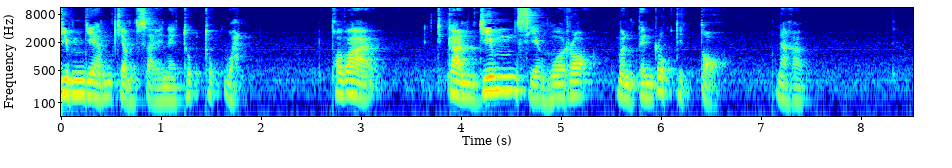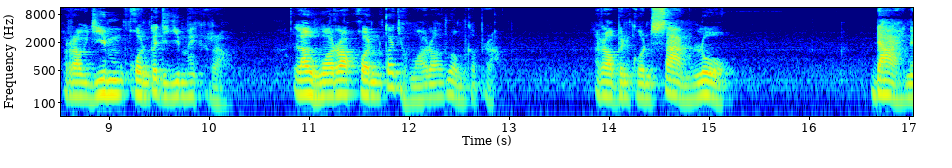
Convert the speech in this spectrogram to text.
ยิ้มแย้มแจ่มใสในทุกๆวัน เพราะว่าการยิ้มเสียงหัวเราะมันเป็นโรคติดต่อนะครับ เรายิ้มคนก็จะยิ้มให้เรา เราหัวเราะคนก็จะหัวเราะร่วมกับเรา เราเป็นคนสร้างโลกได้ใน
